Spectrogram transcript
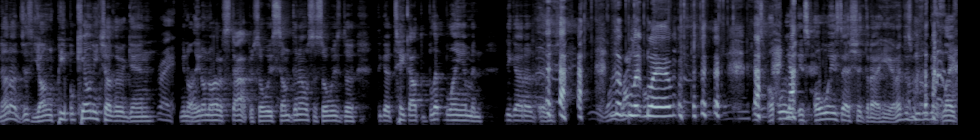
no, no, just young people killing each other again. Right. You know, they don't know how to stop. It's always something else. It's always the they gotta take out the blip blame and they gotta uh, Young the blip blam. It's always Now- it's always that shit that I hear, and I just be looking at like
